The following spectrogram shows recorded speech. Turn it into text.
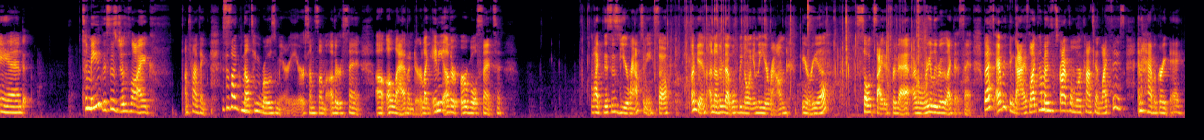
And to me, this is just like, I'm trying to think. This is like melting rosemary or some some other scent, uh, a lavender, like any other herbal scent. Like this is year round to me. So again, another that will be going in the year round area so excited for that. I really, really like that scent. But that's everything, guys. Like, comment, and subscribe for more content like this. And have a great day.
